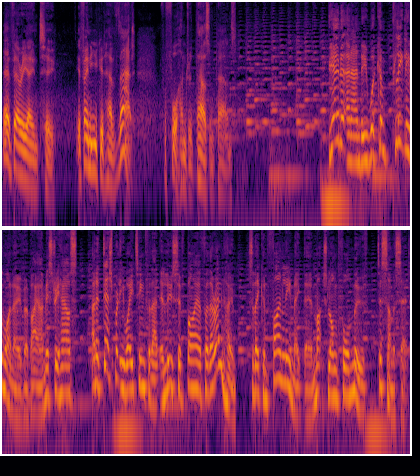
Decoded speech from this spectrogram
their very own too. If only you could have that for £400,000. Fiona and Andy were completely won over by our mystery house and are desperately waiting for that elusive buyer for their own home so they can finally make their much longed for move to Somerset.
